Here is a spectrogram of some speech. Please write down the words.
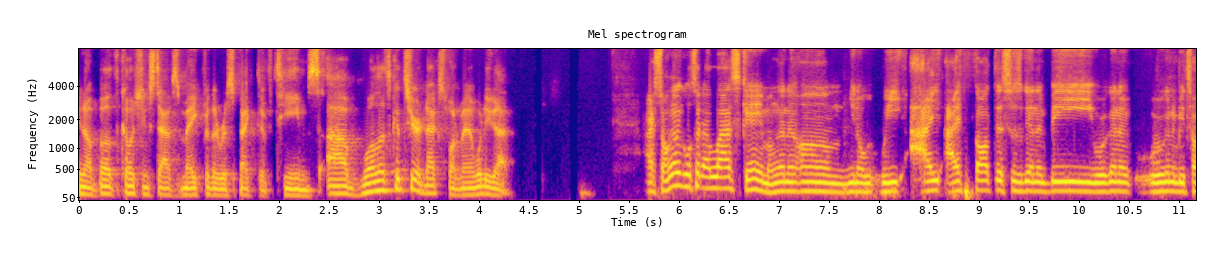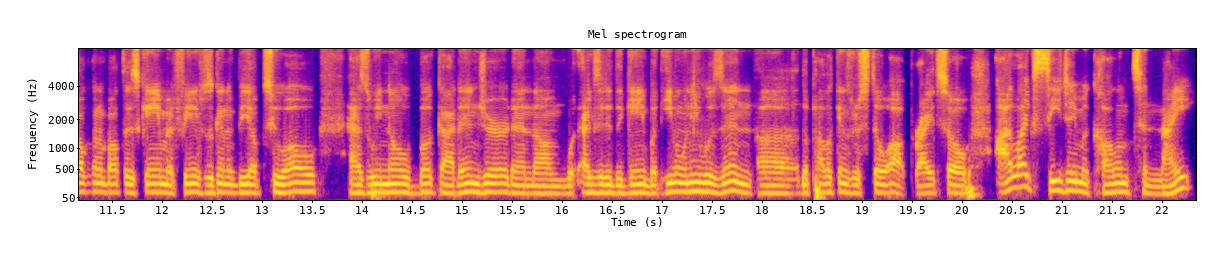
you know both coaching staffs make for the respective teams. Um, well, let's get to your next one, man. What do you got? All right, so I'm gonna go to that last game. I'm gonna, um, you know, we, I, I thought this was gonna be, we're gonna, we're gonna be talking about this game, and Phoenix was gonna be up 2-0. As we know, Book got injured and um exited the game, but even when he was in, uh, the Pelicans were still up, right? So I like CJ McCollum tonight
